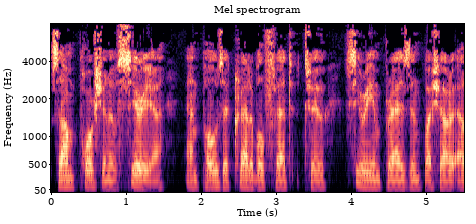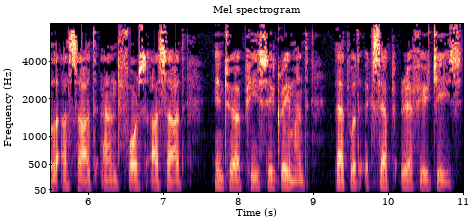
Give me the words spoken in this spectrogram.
some portion of Syria and pose a credible threat to Syrian President Bashar al-Assad and force Assad into a peace agreement that would accept refugees,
